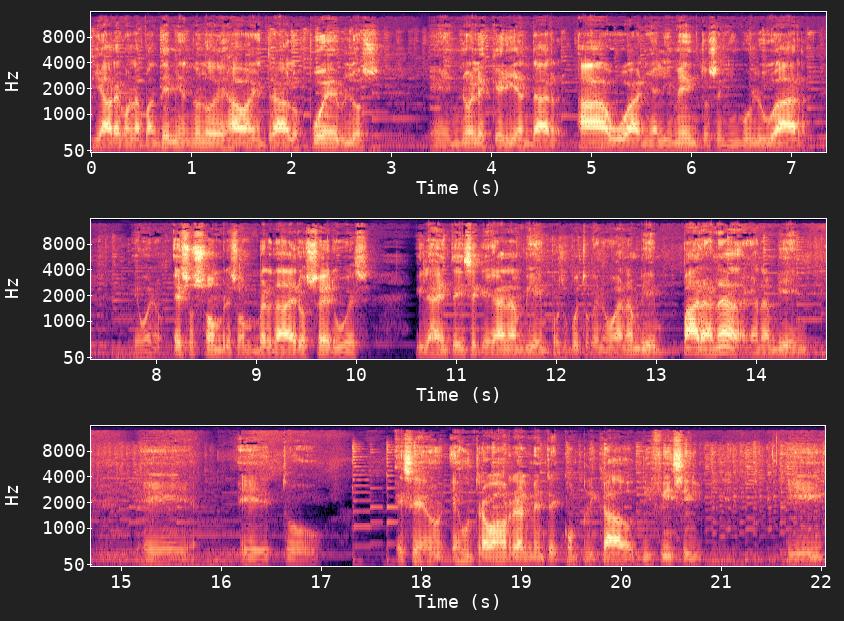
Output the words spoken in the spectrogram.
y ahora con la pandemia no lo dejaban entrar a los pueblos, eh, no les querían dar agua ni alimentos en ningún lugar. Bueno, esos hombres son verdaderos héroes y la gente dice que ganan bien, por supuesto que no ganan bien, para nada ganan bien. Eh, esto, ese es un trabajo realmente complicado, difícil y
